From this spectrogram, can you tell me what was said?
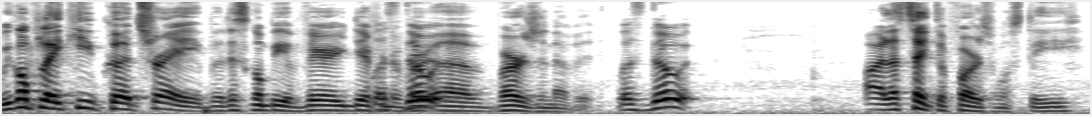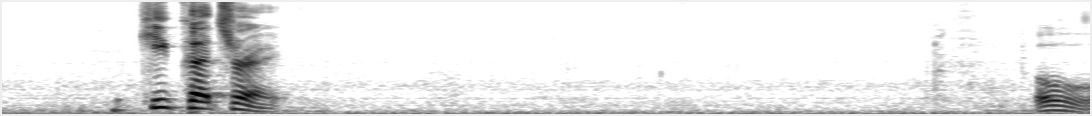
we're gonna play keep cut trade, but it's gonna be a very different ver- uh, version of it. Let's do it. All right, let's take the first one, Steve. Keep cut trade. Oh.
